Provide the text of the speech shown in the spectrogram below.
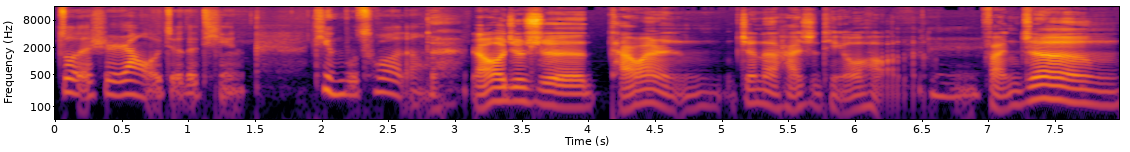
做的是让我觉得挺。挺不错的，对。然后就是台湾人真的还是挺友好的，嗯。反正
